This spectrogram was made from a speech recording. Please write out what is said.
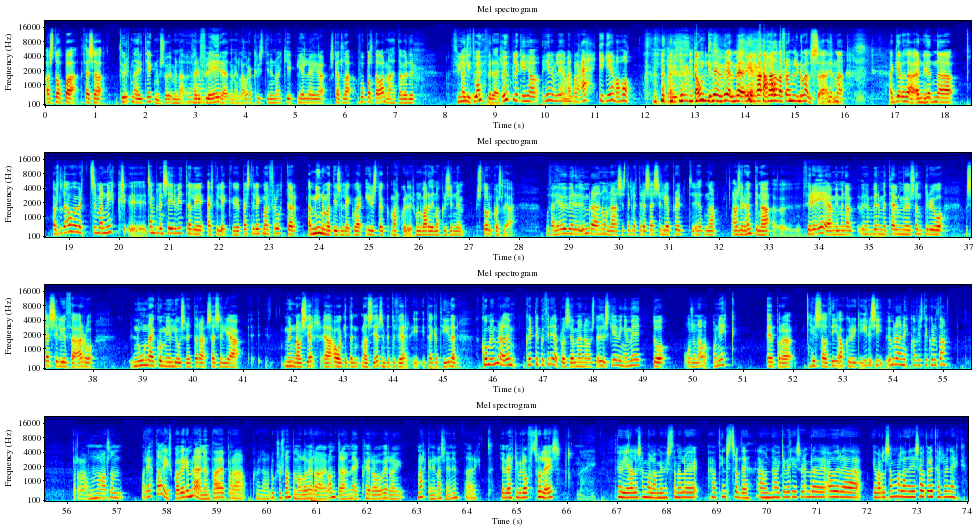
að stoppa þessa turnaðir í tegnum, svo ég meina Já. það eru fleiri, þannig að Lára Kristín er nú ekki lélega að skalla fótbolta á annað, þetta verður Þú veist, vopn fyrir þær, Upplegið hjá hinnum liðin verður bara ekki gefa hotn. gangi þeim vel með hraða framlínu vels að, hérna, að gera það, en hérna, það var svolítið áhugavert sem að Nick eh, Chamberlain segir í viðtali eftir leik, eh, besti leikmaður þróttar að mínum að því þessum leik var Íris Dögg Markvörður, hún varði nokkru sinnum stórkostlega. Og það hefur verið umræða núna, sérstaklega eftir að Cecilia braut hérna, á sér höndina uh, fyrir EM, ég meina við verið með Telmu, Söndru og, og Ceciliu þar og núna er komið í ljós reyndar að Cecilia mun ná sér, eða á að geta náð sér sem betur fyrr í, í tæka tíð en kom umræð um hvert ykkur þriðaplássi að að veist, auður skefing er meitt og, og svona og Nick er bara hissa á því okkur er ekki Íris í umræðinni, hvað finnst ykkur um það? bara hún á allan rétt á því sko að vera í umræðinu en það er bara luxus vandamál að vera í vandræði með hver á að vera í markinu í landsleginu það er ekkit, hefur ekki verið oft svo leiðis Já, ég er alveg sammála. Mér finnst hún alveg hafa týnst svolítið að hún hafi ekki verið í þessar umræðu áður eða ég var alveg sammála þegar ég sá þetta viðtal við Nick.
